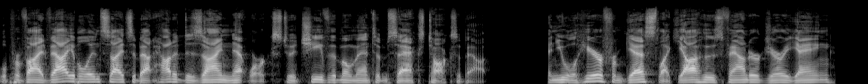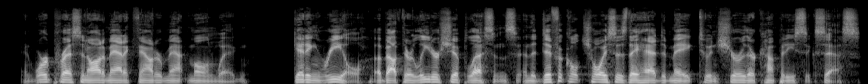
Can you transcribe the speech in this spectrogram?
will provide valuable insights about how to design networks to achieve the momentum Sacks talks about. And you will hear from guests like Yahoo's founder Jerry Yang and WordPress and Automattic founder Matt Mullenweg, getting real about their leadership lessons and the difficult choices they had to make to ensure their company's success.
